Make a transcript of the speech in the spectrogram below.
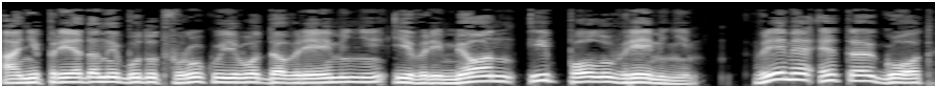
Они преданы будут в руку его до времени и времен и полувремени. Время — это год,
